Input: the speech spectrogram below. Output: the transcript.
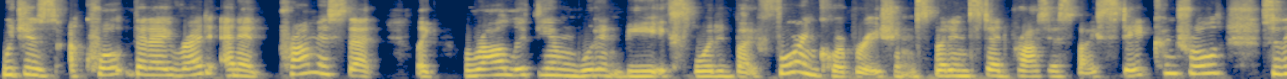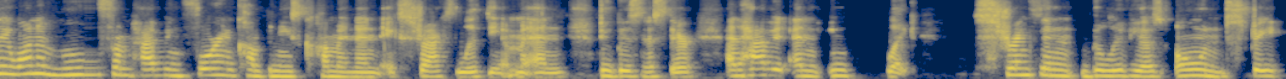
which is a quote that I read, and it promised that like raw lithium wouldn't be exploited by foreign corporations, but instead processed by state controlled. So they want to move from having foreign companies come in and extract lithium and do business there and have it and like strengthen Bolivia's own state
